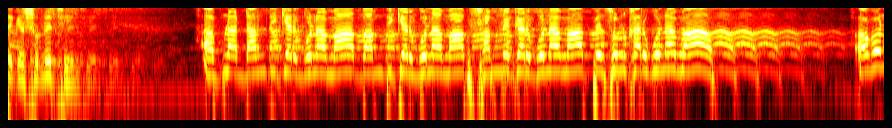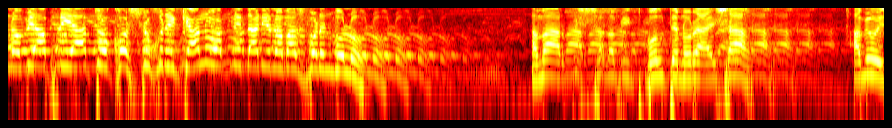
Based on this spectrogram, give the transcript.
থেকে শুনেছি। আপনার ডান দিকের গোনা মাপ, বাম দিকের গোনা মাপ, সামনেকার গোনা মাপ, পেছনকার গোনা মাপ। অগো নবী, আপনি এত কষ্ট করে কেন আপনি দাঁড়িয়ে নামাজ পড়েন বলো? আমার বিশ্বনবী বলতেন, ওরা আয়সা আমি ওই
